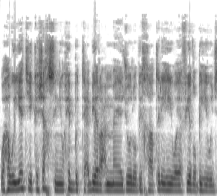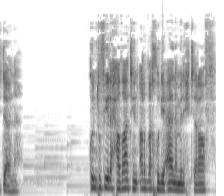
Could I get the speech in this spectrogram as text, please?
وهويتي كشخص يحب التعبير عما يجول بخاطره ويفيض به وجدانه. كنت في لحظات أرضخ لعالم الاحتراف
